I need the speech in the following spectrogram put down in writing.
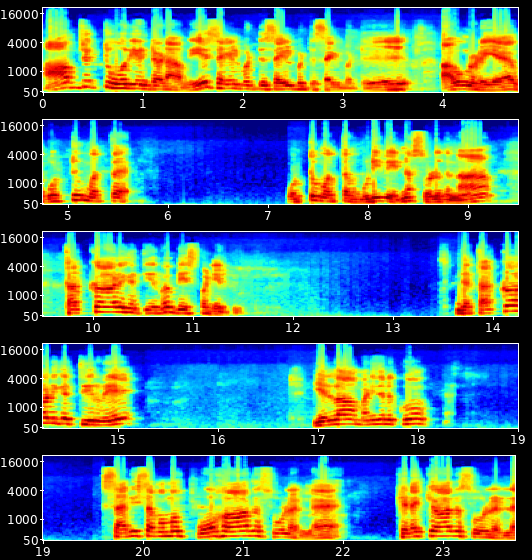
ஆப்ஜெக்ட் ஓரியன்டாவே செயல்பட்டு செயல்பட்டு செயல்பட்டு அவங்களுடைய ஒட்டுமொத்த ஒட்டுமொத்த முடிவு என்ன சொல்லுதுன்னா தற்காலிக தீர்வை பேஸ் பண்ணியிருக்கு. இந்த தற்காலிக தீர்வே எல்லா மனிதனுக்கும் சரிசமமா போகாத சூழல்ல கிடைக்காத சூழல்ல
